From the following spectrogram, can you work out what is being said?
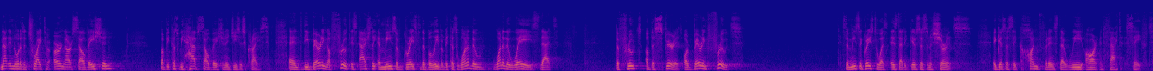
not in order to try to earn our salvation but because we have salvation in Jesus Christ. And the bearing of fruit is actually a means of grace for the believer because one of the, one of the ways that the fruit of the Spirit or bearing fruit is the means of grace to us is that it gives us an assurance. It gives us a confidence that we are in fact saved.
